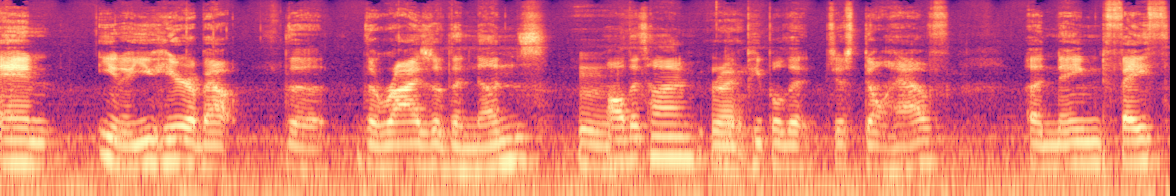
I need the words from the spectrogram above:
And you know, you hear about the the rise of the nones Hmm. all the time, Right. People that just don't have a named faith,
